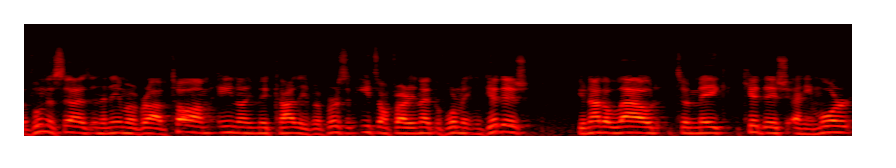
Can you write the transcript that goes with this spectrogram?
Ravuna says in the name of Rav Tom, Einai Mikali. If a person eats on Friday night before making Kiddush, you're not allowed to make Kiddush anymore.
